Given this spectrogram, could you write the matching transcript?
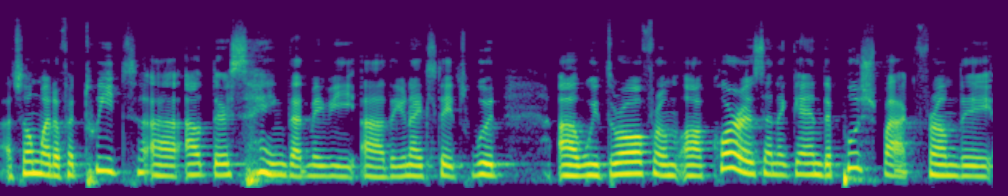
a somewhat of a tweet uh, out there saying that maybe uh, the United States would uh, withdraw from KORUS, and again the pushback from the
